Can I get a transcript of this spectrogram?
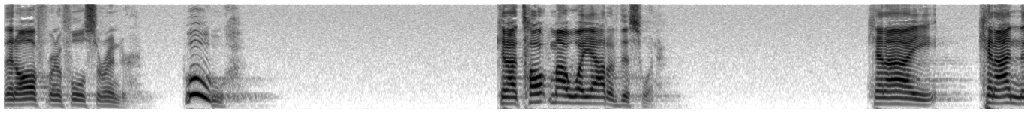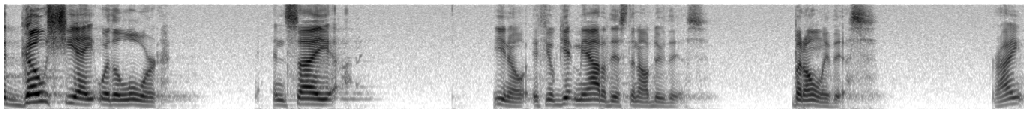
than offering a full surrender? Whoo! Can I talk my way out of this one? Can I, can I negotiate with the Lord and say, you know, if you'll get me out of this, then I'll do this, but only this? Right?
